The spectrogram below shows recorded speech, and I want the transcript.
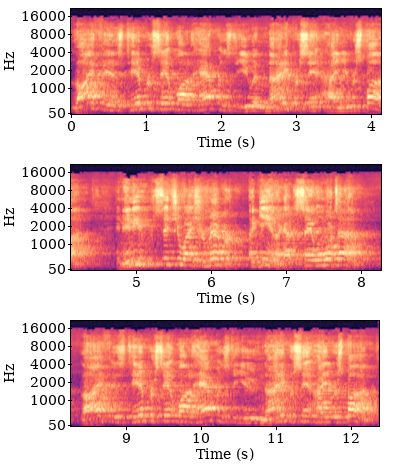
Life is 10% what happens to you and 90% how you respond. In any situation, remember, again, I got to say it one more time. Life is 10% what happens to you, 90% how you respond.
